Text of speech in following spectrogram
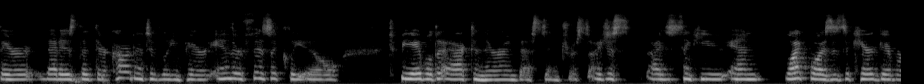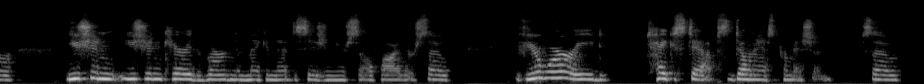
that is that they're cognitively impaired and they're physically ill, to be able to act in their own best interest. I just, I just think you, and likewise as a caregiver, you shouldn't, you shouldn't carry the burden of making that decision yourself either. So if you're worried, take steps, don't ask permission. So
